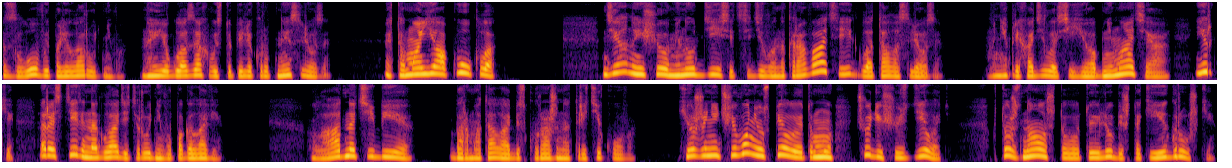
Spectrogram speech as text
Зло выпалила Руднева. На ее глазах выступили крупные слезы. «Это моя кукла!» Диана еще минут десять сидела на кровати и глотала слезы. Мне приходилось ее обнимать, а Ирке растерянно гладить Рудневу по голове. «Ладно тебе», — бормотала обескураженно Третьякова. Я же ничего не успела этому чудищу сделать. Кто ж знал, что ты любишь такие игрушки?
